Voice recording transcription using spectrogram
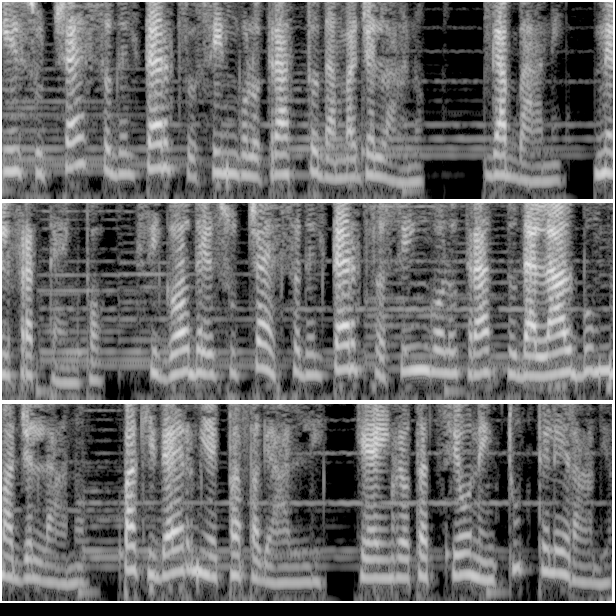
Il successo del terzo singolo tratto da Magellano. Gabbani, nel frattempo, si gode il successo del terzo singolo tratto dall'album Magellano, Pachidermi e Papagalli, che è in rotazione in tutte le radio.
